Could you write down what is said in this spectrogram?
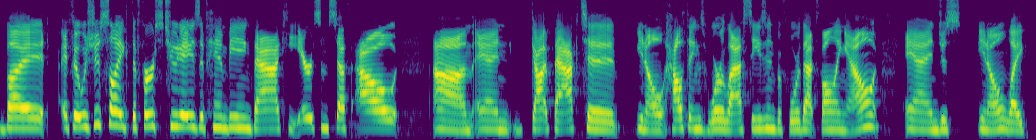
But if it was just like the first two days of him being back, he aired some stuff out um, and got back to you know how things were last season before that falling out, and just you know like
